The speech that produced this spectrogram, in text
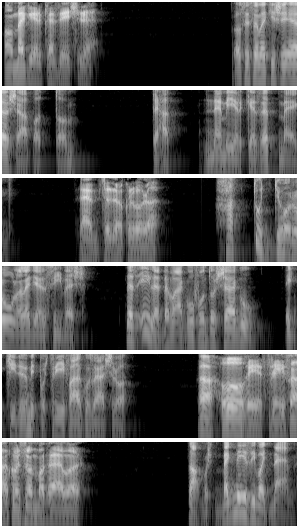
A megérkezésre. Azt hiszem, egy kisé elsápadtam. Tehát nem érkezett meg. Nem tudok róla. Hát tudjon róla, legyen szíves. Ez életbevágó fontosságú. Nincs idő, mit most tréfálkozásra. A hóhér tréfálkozzon magával. Na, most megnézi, vagy nem?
